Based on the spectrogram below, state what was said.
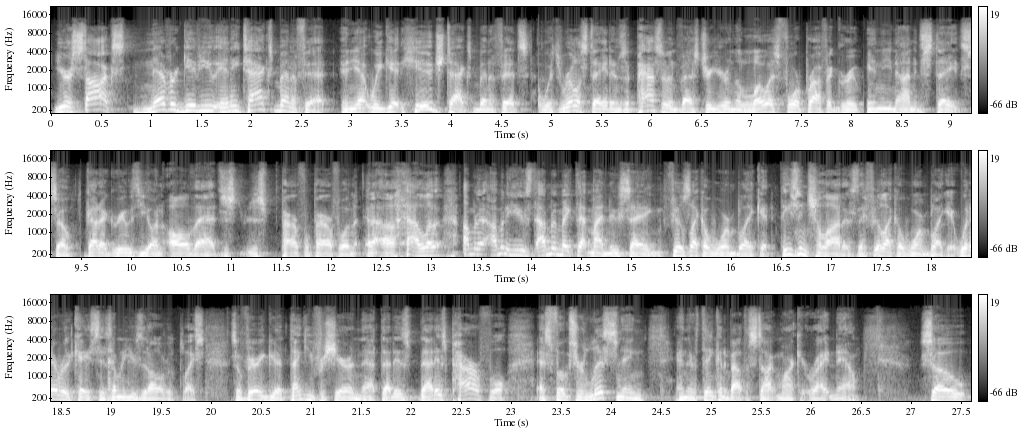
Your stocks never give you any tax benefit, and yet we get huge tax benefits with real estate. And as a passive investor, you're in the lowest for-profit group in the United States. So, got to agree with you on all that. Just just powerful, powerful. And, uh, and I, I love. I'm gonna I'm gonna use I'm gonna make that my new saying. Feels like a warm blanket. These enchiladas, they feel like a warm blanket. Whatever the case is, I'm gonna use it all over the place. So very good. Thank you for sharing that. That is that is powerful as folks are listening and they're thinking about the stock market right now. So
